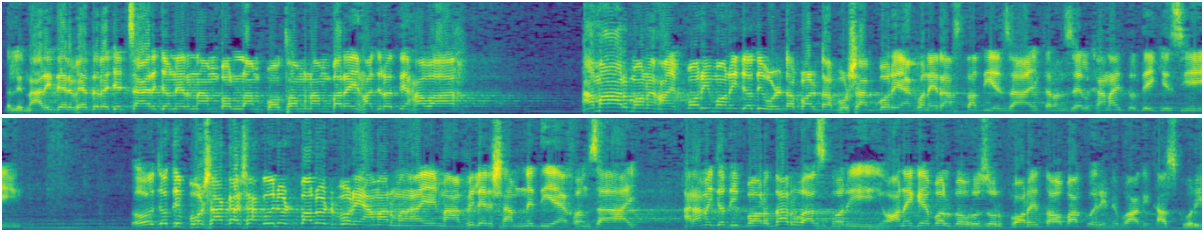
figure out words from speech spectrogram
তাহলে নারীদের ভেতরে যে চারজনের নাম বললাম, প্রথম নাম্বারে হজরতে হাওয়া আমার মনে হয় পরিমণি যদি উল্টা পাল্টা পোশাক পরে এখন এই রাস্তা দিয়ে যায়, কারণ জেলখানায় তো দেখেছি। ও যদি পোশাক আশাক উলট পালট পরে, আমার মনে হয় এই মাহফিলের সামনে দিয়ে এখন যায়। আর আমি যদি পর্দার ওয়াজ করি, অনেকে বলব, হুজুর, পরে তবা করে নেব, আগে কাজ করি।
